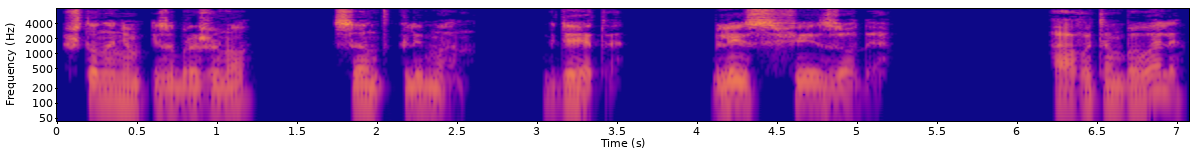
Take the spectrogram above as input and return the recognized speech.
«Что на нем изображено?» «Сент-Климан». «Где это?» «Близ Фейзоде». «А вы там бывали?»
